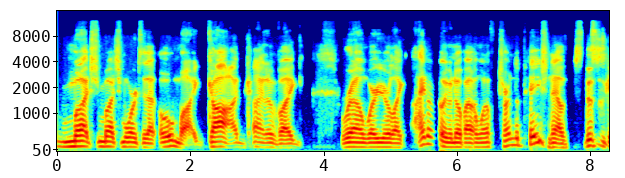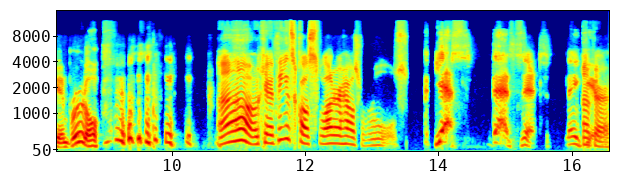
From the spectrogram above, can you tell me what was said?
much, much more to that. Oh my god, kind of like realm where you're like, I don't even know if I want to turn the page now. This, is getting brutal. Oh, okay. I think it's called Slaughterhouse Rules. Yes, that's it. Thank you. Okay.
